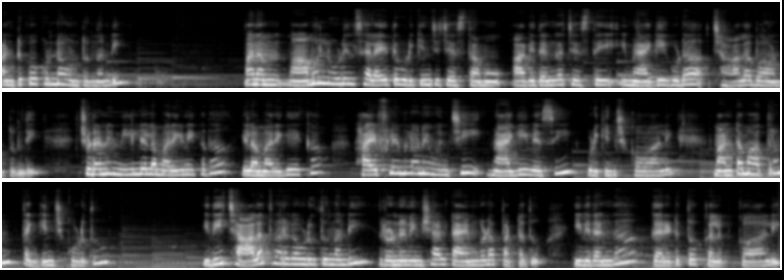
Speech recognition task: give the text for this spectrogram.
అంటుకోకుండా ఉంటుందండి. మనం మామూలు నూడిల్స్ ఎలా అయితే ఉడికించి చేస్తామో ఆ విధంగా చేస్తే ఈ మ్యాగీ కూడా చాలా బాగుంటుంది. చూడండి నీళ్ళు ఇలా మరిగినాయి కదా? ఇలా మరిగాక హై ఫ్లేమ్లోనే ఉంచి మ్యాగీ వేసి ఉడికించుకోవాలి. మంట మాత్రం తగ్గించకూడదు. ఇది చాలా త్వరగా ఉడుకుతుందండి. రెండు నిమిషాలు టైం కూడా పట్టదు. ఈ విధంగా గరిటతో కలుపుకోవాలి.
